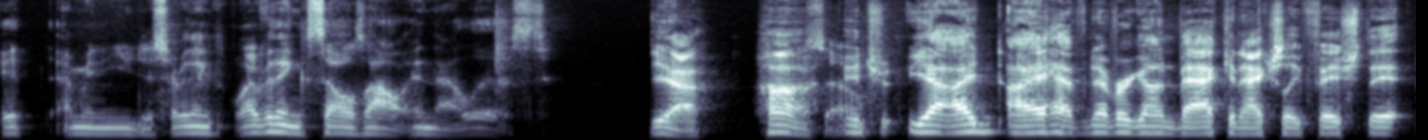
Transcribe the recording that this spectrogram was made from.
it. I mean, you just everything everything sells out in that list. Yeah. Huh. So- Inter- yeah, I I have never gone back and actually fished it.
